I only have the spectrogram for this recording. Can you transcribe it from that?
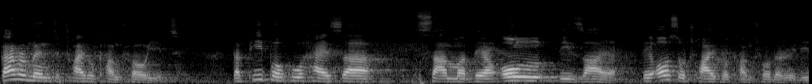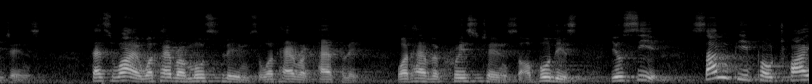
Government try to control it. The people who has uh, some of their own desire, they also try to control the religions. That's why whatever Muslims, whatever Catholic, whatever Christians or Buddhists, you see, some people try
